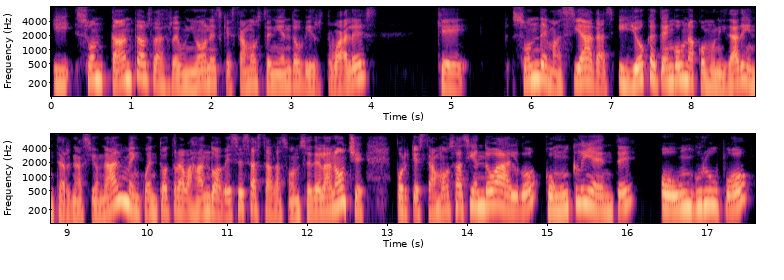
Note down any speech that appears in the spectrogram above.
Y son tantas las reuniones que estamos teniendo virtuales que son demasiadas. Y yo que tengo una comunidad internacional, me encuentro trabajando a veces hasta las 11 de la noche porque estamos haciendo algo con un cliente o un grupo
